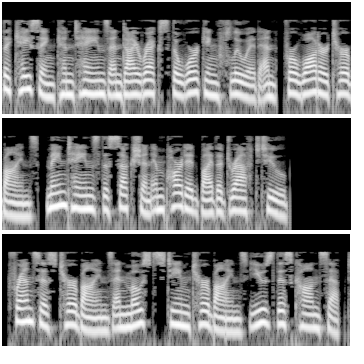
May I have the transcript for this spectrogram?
The casing contains and directs the working fluid and, for water turbines, maintains the suction imparted by the draft tube. Francis turbines and most steam turbines use this concept.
